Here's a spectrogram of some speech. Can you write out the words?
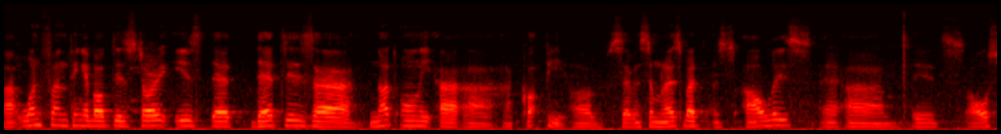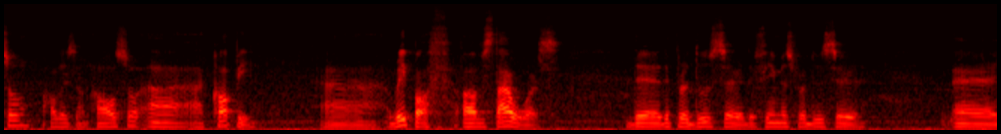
Uh, one fun thing about this story is that that is uh, not only a, a, a, copy of Seven Samurais, but it's always uh, um, it's also always also a copy, uh, ripoff of Star Wars the the producer, the famous producer uh,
